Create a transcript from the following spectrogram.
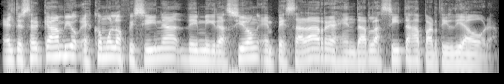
El tercer cambio es cómo la oficina de inmigración empezará a reagendar las citas a partir de ahora.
